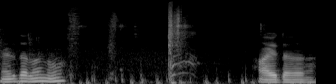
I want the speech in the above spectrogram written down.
Nerede lan o? Hayda.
